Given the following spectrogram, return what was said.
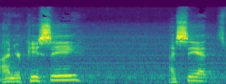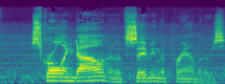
On your PC, I see it scrolling down and it's saving the parameters.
